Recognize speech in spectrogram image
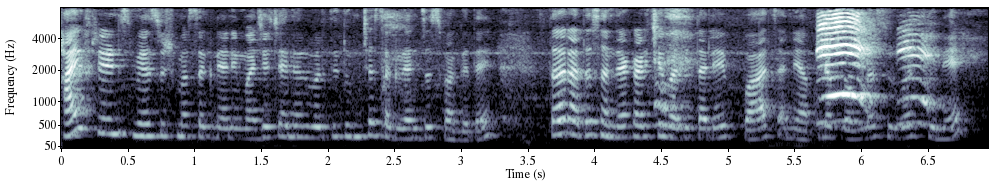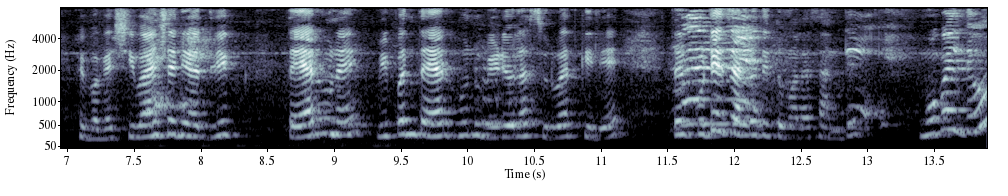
हाय फ्रेंड्स मी सुषमा सगळे आणि माझ्या चॅनलवरती तुमच्या सगळ्यांचं स्वागत आहे. तर आता संध्याकाळची वाजत आले पाच आणि आपल्या ब्लॉगला सुरुवात केली आहे. हे बघा शिवांश आणि अद्विक तयार होऊन आहे. मी पण तयार होऊन व्हिडिओला सुरुवात केली आहे. तर कुठे चाललो ते तुम्हाला सांगते. मोबाईल देऊ?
